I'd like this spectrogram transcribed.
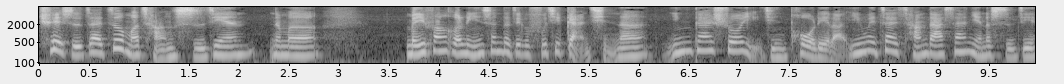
确实在这么长时间，那么。梅芳和林森的这个夫妻感情呢，应该说已经破裂了，因为在长达三年的时间，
